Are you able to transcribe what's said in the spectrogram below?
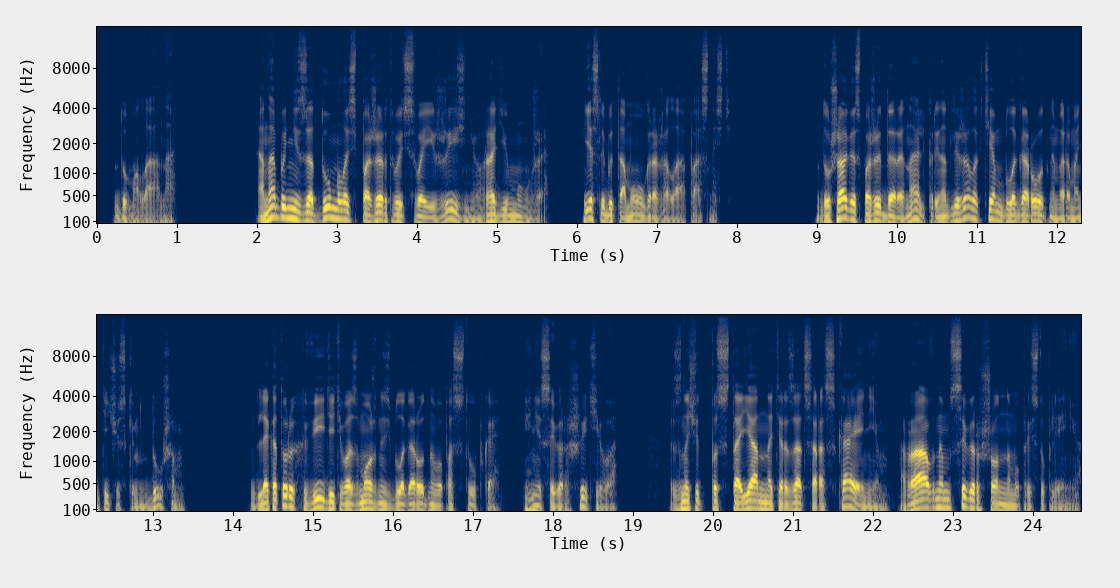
— думала она. Она бы не задумалась пожертвовать своей жизнью ради мужа, если бы тому угрожала опасность. Душа госпожи Дереналь принадлежала к тем благородным и романтическим душам, для которых видеть возможность благородного поступка и не совершить его — значит постоянно терзаться раскаянием, равным совершенному преступлению.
